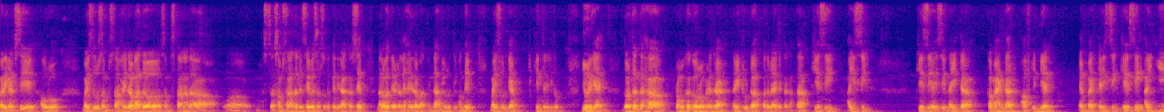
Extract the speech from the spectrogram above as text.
ಪರಿಗಣಿಸಿ ಅವರು ಮೈಸೂರು ಸಂಸ್ಥಾ, ಹೈದರಾಬಾದ್ ಸಂಸ್ಥಾನದ ಸಂಸ್ಥಾನದಲ್ಲಿ ಸೇವೆ ಸಲ್ಲಿಸೋದಕ್ಕೆ ನಿರಾಕರಿಸಿ ನಲವತ್ತೆರಡರಲ್ಲಿ ಹೈದರಾಬಾದ್ನಿಂದ ನಿವೃತ್ತಿ ಹೊಂದಿ ಮೈಸೂರಿಗೆ ಹಿಂತಿರುಗಿದರು. ಇವರಿಗೆ ದೊರೆತಂತಹ ಪ್ರಮುಖ ಗೌರವಗಳೆಂದರೆ ನೈಟ್ಹುಡ್ ಪದವಿಯಾಗಿರ್ತಕ್ಕಂಥ K C I C, K C I C knight commander of Indian empire, K C K C I E,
